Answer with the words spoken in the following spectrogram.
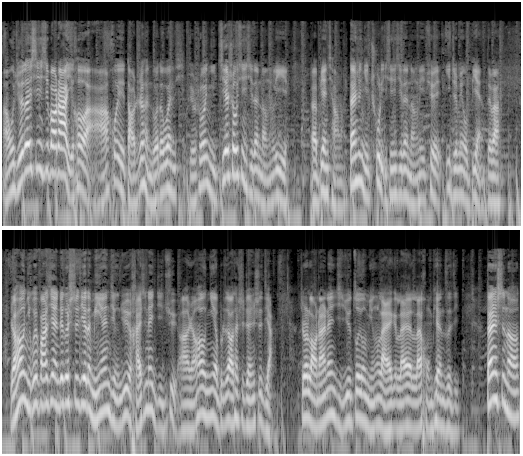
啊，我觉得信息爆炸以后啊，会导致很多的问题。比如说，你接收信息的能力，呃，变强了，但是你处理信息的能力却一直没有变，对吧？然后你会发现，这个世界的名言警句还是那几句啊，然后你也不知道它是真是假，就是老拿那几句座右铭来来来哄骗自己。但是呢，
